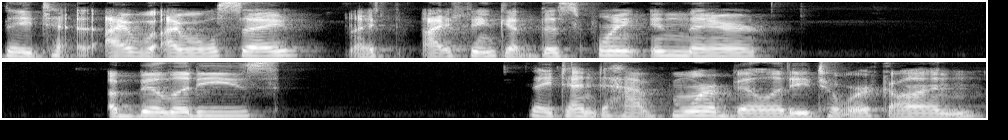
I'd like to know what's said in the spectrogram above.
they. T- I w- I will say I th- I think at this point in their abilities, they tend to have more ability to work on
